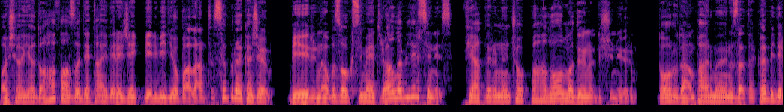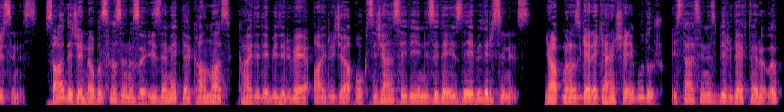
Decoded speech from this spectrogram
aşağıya daha fazla detay verecek bir video bağlantısı bırakacağım. Bir nabız oksimetre alabilirsiniz. Fiyatlarının çok pahalı olmadığını düşünüyorum. Doğrudan parmağınıza takabilirsiniz. Sadece nabız hızınızı izlemekle kalmaz, kaydedebilir ve ayrıca oksijen seviyenizi de izleyebilirsiniz. Yapmanız gereken şey budur. İsterseniz bir defter alıp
